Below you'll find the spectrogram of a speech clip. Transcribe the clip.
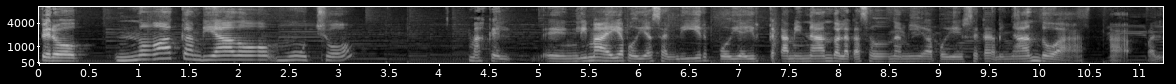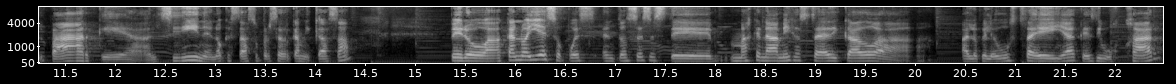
pero no ha cambiado mucho, más que en Lima ella podía salir, podía ir caminando a la casa de una amiga, podía irse caminando a, al parque, al cine, ¿no? Que estaba súper cerca de mi casa. Pero acá no hay eso, pues entonces, este, más que nada mi hija se ha dedicado a, a lo que le gusta a ella, que es dibujar,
